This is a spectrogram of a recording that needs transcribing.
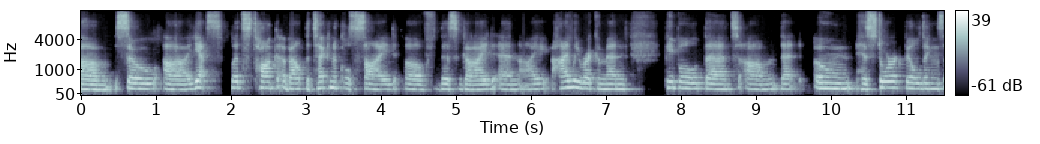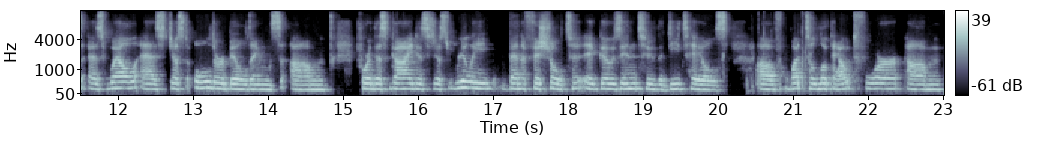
Um, so uh, yes, let's talk about the technical side of this guide. And I highly recommend people that um, that own historic buildings as well as just older buildings. Um, for this guide is just really beneficial to it goes into the details of what to look out for um,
